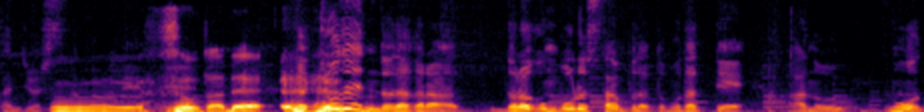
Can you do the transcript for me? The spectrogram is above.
感じはしてた。ね うん、そうだね。去年のだから「ドラゴンボールスタンプ」だともうだってあのもう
